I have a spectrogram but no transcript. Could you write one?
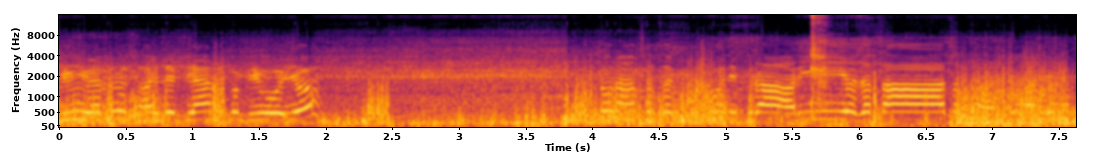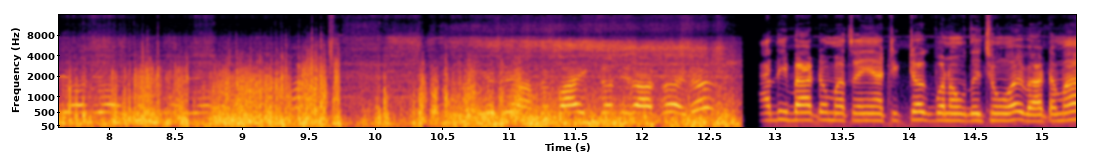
भ्यू हेर्नुहोस् अहिले बिहानको भ्यू हो यो। कस्तो राम्रो छ भ्यू पनि पुरा हरियो जता। यो चाहिँ हाम्रो बाइक चलिरहेको छ होइन? आधी बाटोमा चाहिँ यहाँ टिकटक बनाउँदैछौँ है बाटोमा।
